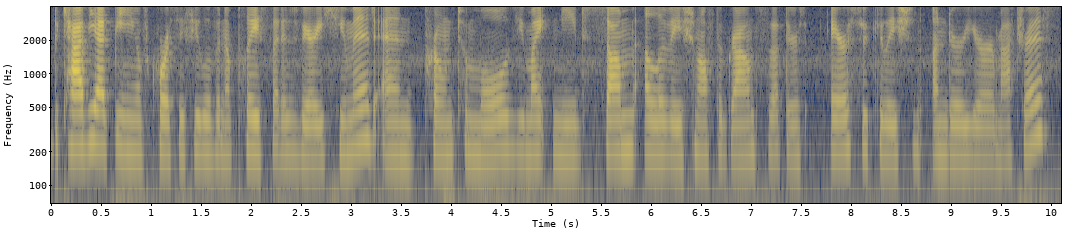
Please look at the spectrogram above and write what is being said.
the caveat being, of course, if you live in a place that is very humid and prone to mold, you might need some elevation off the ground so that there's air circulation under your mattress.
